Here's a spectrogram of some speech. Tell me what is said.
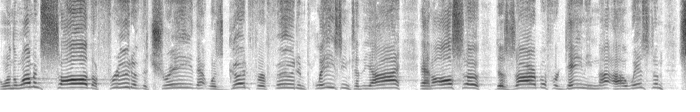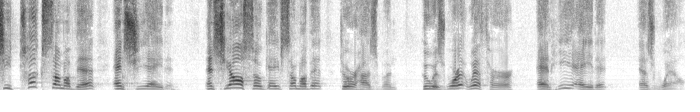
And when the woman saw the fruit of the tree that was good for food and pleasing to the eye and also desirable for gaining uh, wisdom, she took some of it and she ate it. And she also gave some of it to her husband who was with her, and he ate it as well.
